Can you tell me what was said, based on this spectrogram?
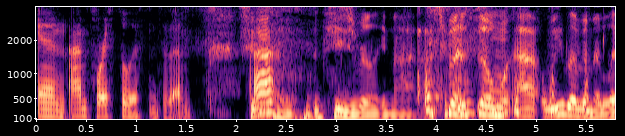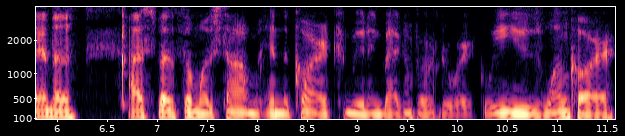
and I'm forced to listen to them. She's, Uh. she's really not. I spent so much. I, we live in Atlanta. I spent so much time in the car commuting back and forth to work. We use one car.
